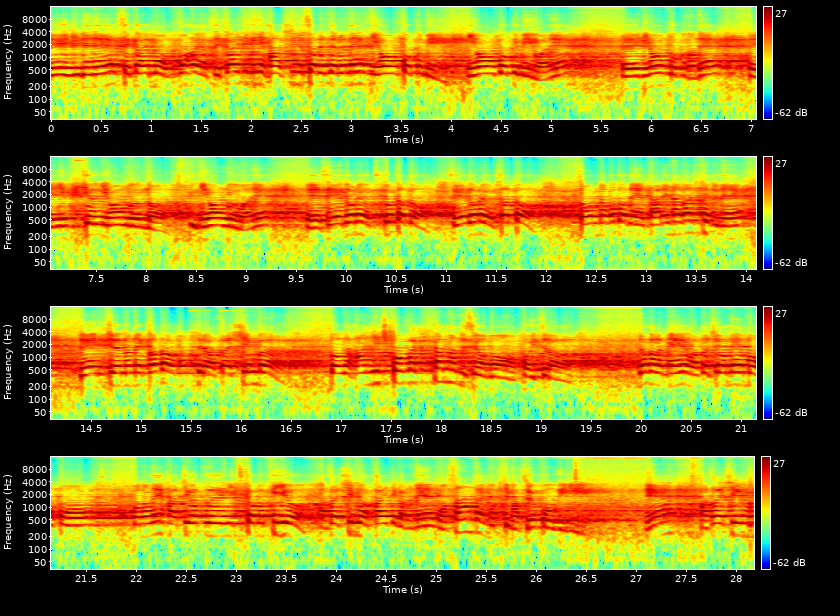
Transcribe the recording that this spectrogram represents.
平時でね世界ももはや世界的に発信されてるね日本国民日本国民はね、えー日本国のね、えー旧日日本軍はね、えー性奴隷を作ったと性奴隷をしたとそんなことね垂れ流してるね。連中のね肩を持ってる朝日新聞。そうだ反日工作機関なんですよもうこいつらは。だからね私はねもうこうこのね8月5日の記事を朝日新聞が書いてからねもう3回も来てますよ講義に。ね朝日新聞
